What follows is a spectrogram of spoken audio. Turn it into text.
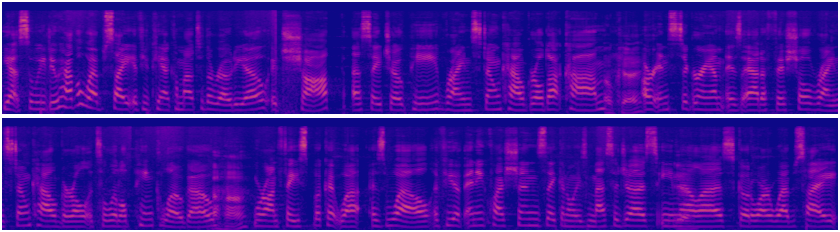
Yeah, so we do have a website if you can't come out to the rodeo. It's shop, S-H-O-P, rhinestonecowgirl.com. Okay. Our Instagram is at official rhinestone cowgirl. It's a little pink logo. Uh-huh. We're on Facebook as well. If you have any questions, they can always message us, email Yeah. us, go to our website.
